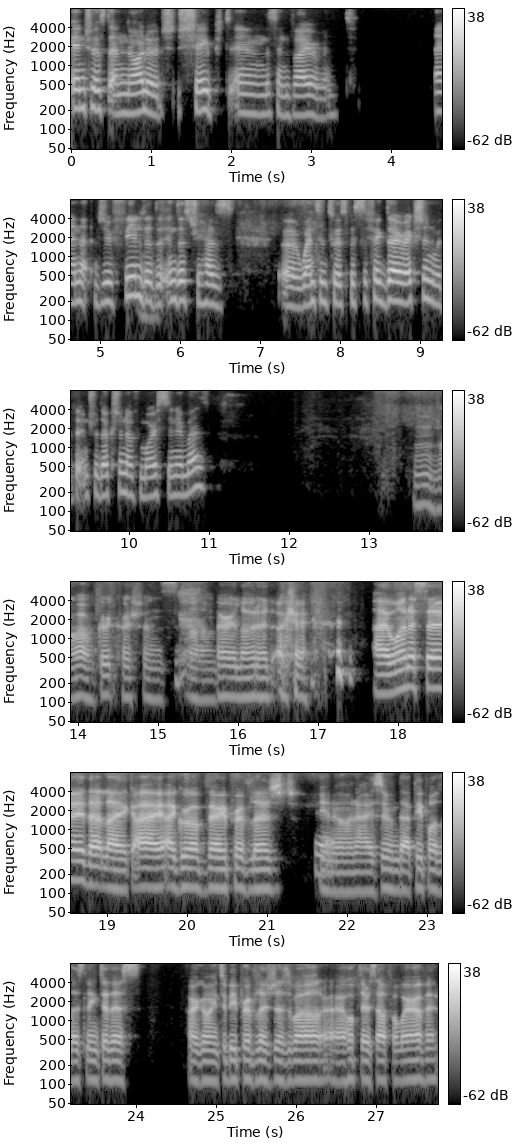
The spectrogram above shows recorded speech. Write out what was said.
interest and knowledge shaped in this environment? And do you feel that Mm. the industry has uh, went into a specific direction with the introduction of more cinemas? Mm, wow, great questions. Um, very loaded. Okay. I want to say that like I, I grew up very privileged, Yeah. you know, and I assume that people listening to this are going to be privileged as well. Or I hope they're self-aware of it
